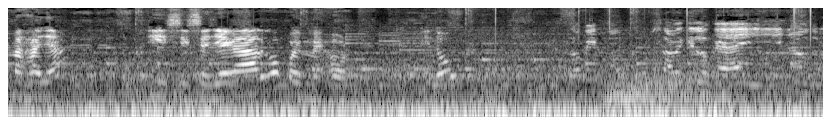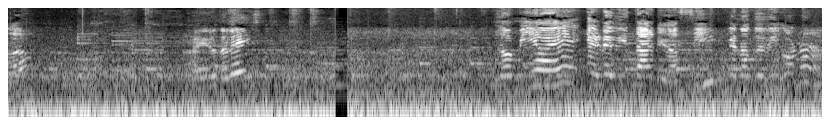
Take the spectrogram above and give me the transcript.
más allá. Y si se llega a algo, pues mejor. ¿Y tú? Lo mismo, ¿sabes qué es lo que hay en el otro lado? Ahí lo tenéis. Lo mío es hereditario, así que no te digo nada.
